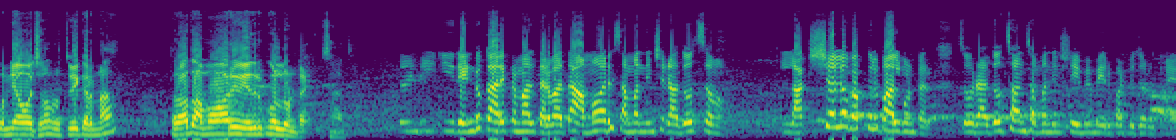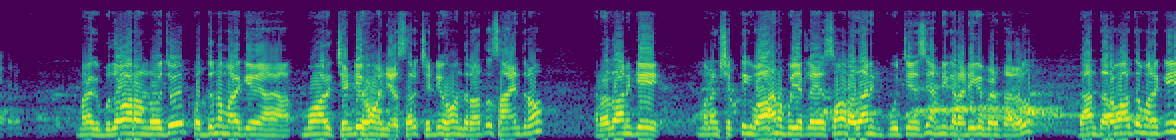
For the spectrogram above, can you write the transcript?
పుణ్యావచనం ఋత్వీకరణ తర్వాత అమ్మవారి ఎదుర్కోళ్ళు ఉంటాయి సాయంత్రం. ఈ రెండు కార్యక్రమాల తర్వాత అమ్మవారికి సంబంధించి రథోత్సవం లక్షల్లో భక్తులు పాల్గొంటారు. సో రథోత్సవానికి సంబంధించి ఏమేమి ఏర్పాట్లు జరుగుతున్నాయి గారు మనకి బుధవారం రోజు పొద్దున్న మనకి అమ్మవారికి చండీ హోమం చేస్తారు. చండీ హోమం తర్వాత సాయంత్రం రథానికి మనం శక్తికి వాహన పూజ ఎట్లా చేస్తాం రథానికి పూజ చేసి అన్ని రెడీగా పెడతారు. దాని తర్వాత మనకి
